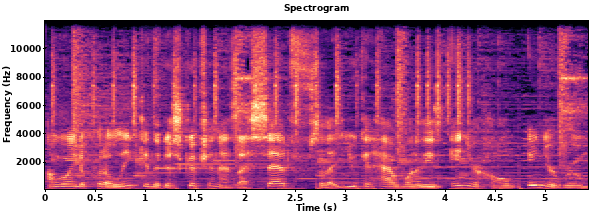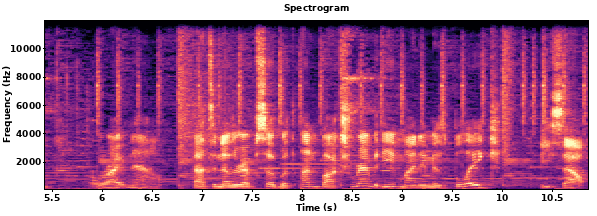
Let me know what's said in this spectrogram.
I'm going to put a link in the description, as I said, so that you can have one of these in your home, in your room, right now. That's another episode with Unbox Remedy. My name is Blake. Peace out.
